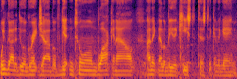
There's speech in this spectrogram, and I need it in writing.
we've got to do a great job of getting to them, blocking out. I think that'll be the key statistic in the game.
